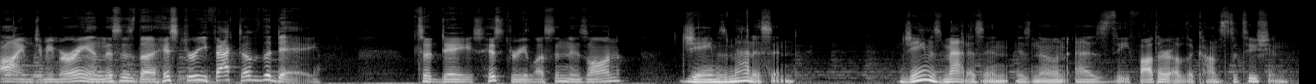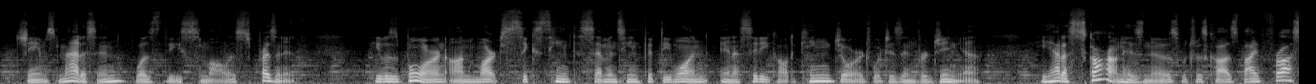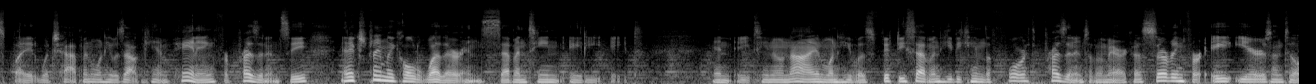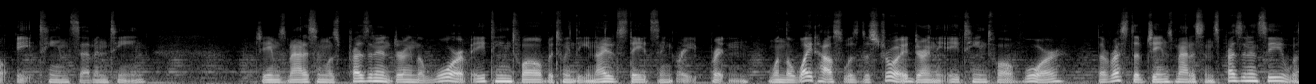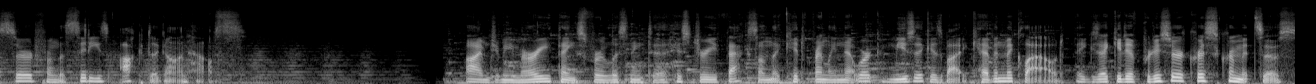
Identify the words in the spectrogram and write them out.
I'm Jimmy Murray, and this is the History Fact of the Day. Today's history lesson is on James Madison. James Madison is known as the father of the Constitution. James Madison was the smallest president. He was born on March 16, 1751, in a city called King George, which is in Virginia. He had a scar on his nose, which was caused by frostbite, which happened when he was out campaigning for presidency in extremely cold weather in 1788. In 1809, when he was 57, he became the fourth president of America, serving for eight years until 1817. James Madison was president during the War of 1812 between the United States and Great Britain. When the White House was destroyed during the 1812 war, the rest of James Madison's presidency was served from the city's Octagon House. I'm Jimmy Murray. Thanks for listening to History Facts on the Kid Friendly Network. Music is by Kevin MacLeod. Executive producer Chris Krimitsos.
